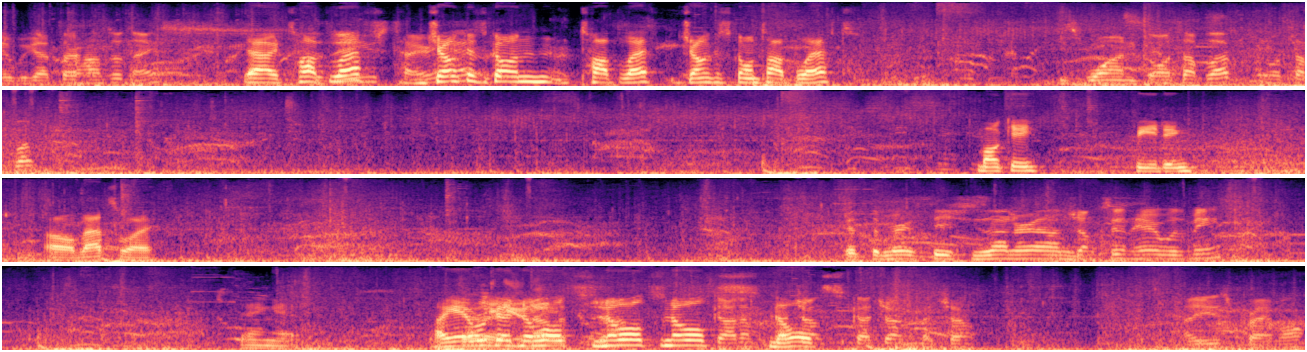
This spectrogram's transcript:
Do they have? Yeah, we got their Hanzo. Nice. Yeah, top Did left. Junk yet? is going top left. Junk is going top left. He's one. Go on top left. Go on top left. Monkey, feeding. Oh, that's why. Get the mercy. She's on her own. Junk's in here with me. Dang it. Okay, we're good. No that ults. No ults. No Got ults. him. No got ults. Junk. Got Junk. Got Junk. I use Primal.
